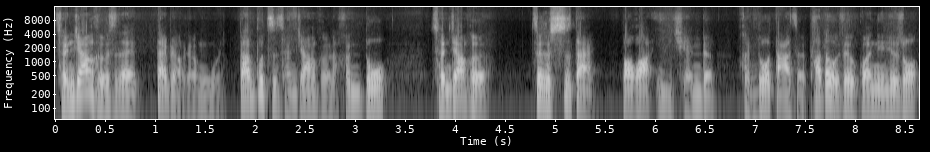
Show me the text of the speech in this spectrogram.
陈江河是在代表人物了，当然不止陈江河了，很多陈江河这个世代，包括以前的。很多打者他都有这个观念，就是说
